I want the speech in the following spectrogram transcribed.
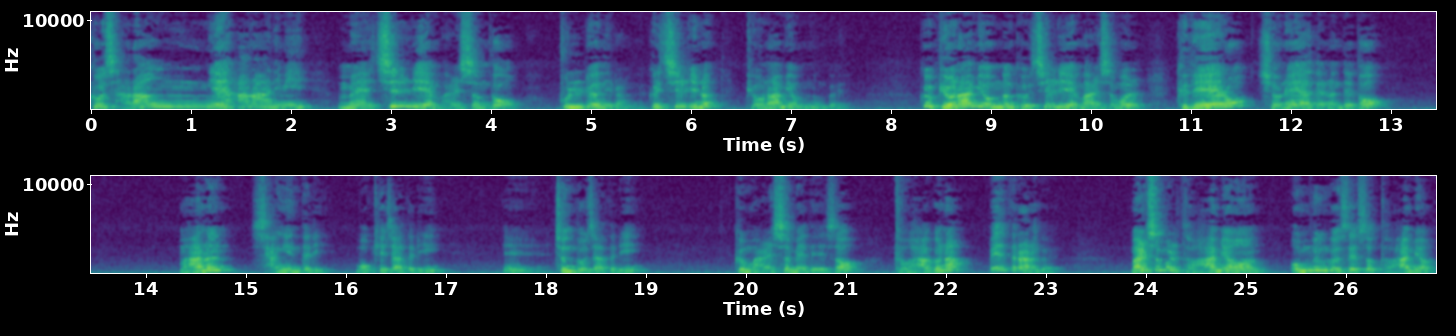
그 사랑의 하나님의 진리의 말씀도 불변이라는 거예요. 그 진리는 변함이 없는 거예요. 그 변함이 없는 그 진리의 말씀을 그대로 전해야 되는데도 많은 상인들이, 목회자들이, 예, 전도자들이 그 말씀에 대해서 더하거나 빼더라는 거예요. 말씀을 더하면, 없는 것에서 더하면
